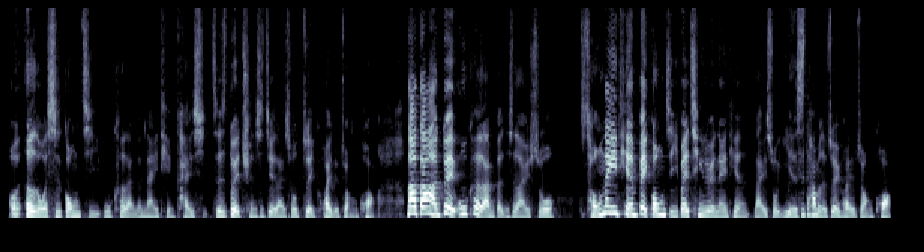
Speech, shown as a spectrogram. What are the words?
俄俄罗斯攻击乌克兰的那一天开始，这是对全世界来说最坏的状况。那当然，对乌克兰本身来说。从那一天被攻击、被侵略那一天来说，也是他们的最坏的状况。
